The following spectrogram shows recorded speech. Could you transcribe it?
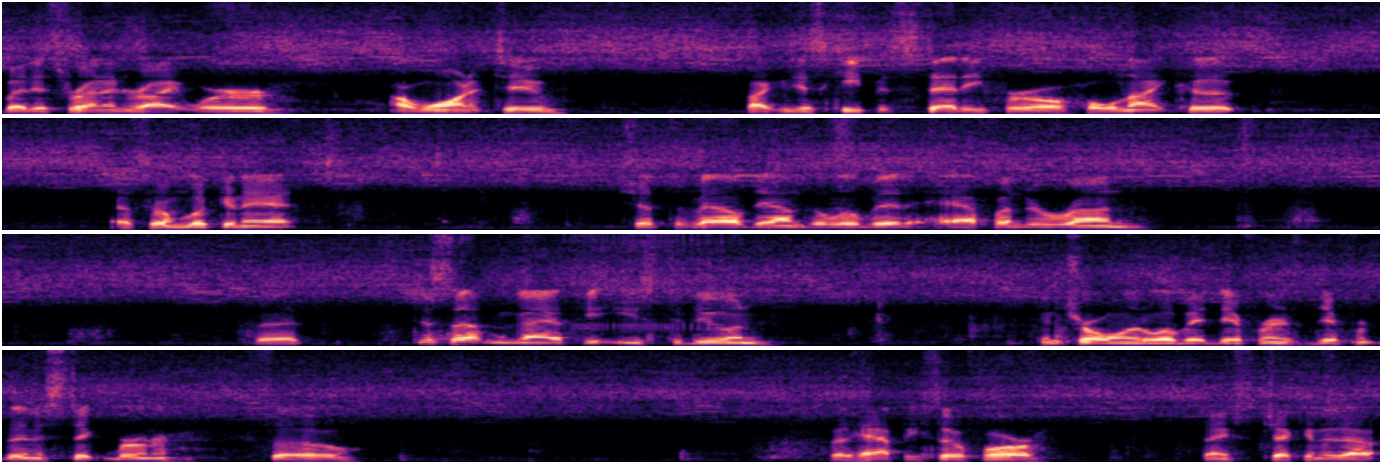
but it's running right where I want it to. If I can just keep it steady for a whole night cook, that's what I'm looking at shut the valve down to a little bit half under run. But just something I'm going to have to get used to doing. Controlling it a little bit different. It's different than a stick burner. So, but happy so far. Thanks for checking it out.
